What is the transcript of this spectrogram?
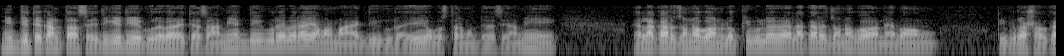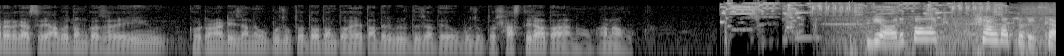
নিবৃতে কান্তা আছে, এদিকে দিয়ে ঘুরে বেড়াইতে আছে। আমি একদিকে ঘুরে বেড়াই, আমার মা একদিকে ঘুরে এই অবস্থার মধ্যে আছে। আমি এলাকার জনগণ, লক্ষ্মীপুরের এলাকার জনগণ এবং ত্রিপুরা সরকারের কাছে আবেদন করেছে, এই ঘটনাটি যেন উপযুক্ত তদন্ত হয়ে তাদের বিরুদ্ধে যাতে উপযুক্ত শাস্তির আওতায় আনা আনা হোক। রিপোর্ট, সংবাদ প্রতীক্ষা।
